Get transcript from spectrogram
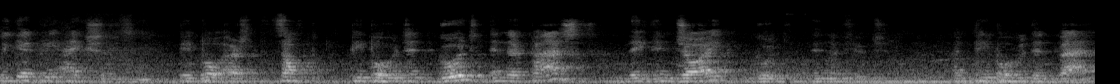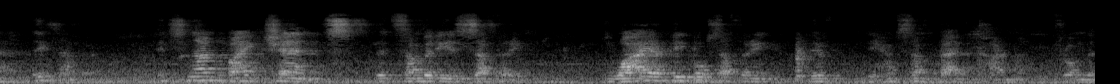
We get reactions. People are some people who did good in their past, they enjoy good in the future. And people who did bad, they suffer. It's not by chance that somebody is suffering. Why are people suffering? They've, they have some bad karma from the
